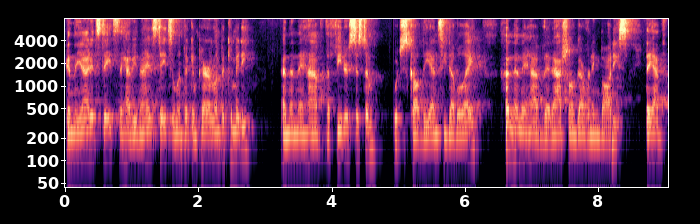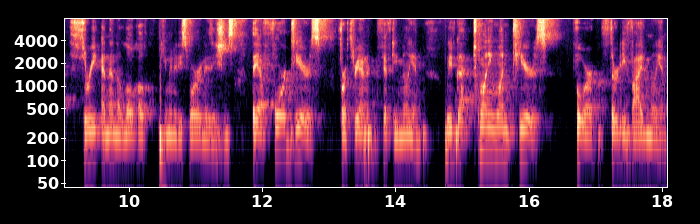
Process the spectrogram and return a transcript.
In the United States, they have the United States Olympic and Paralympic Committee, and then they have the feeder system, which is called the NCAA, and then they have the national governing bodies. They have three, and then the local community sport organizations. They have four tiers for 350 million. We've got 21 tiers for 35 million.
